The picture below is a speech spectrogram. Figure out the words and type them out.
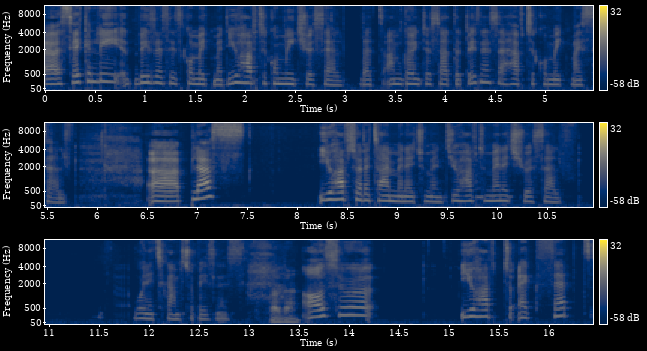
Uh, secondly, business is commitment. You have to commit yourself. That I'm going to start the business. I have to commit myself. Uh, plus, you have to have a time management. You have to manage yourself when it comes to business. Well done. Also, you have to accept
